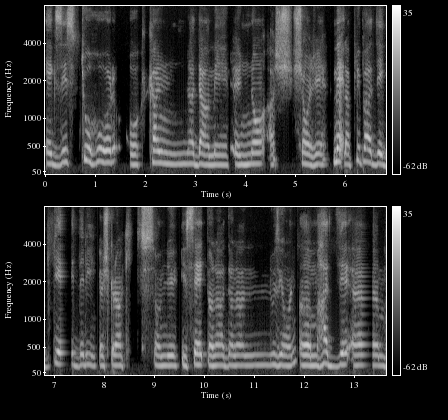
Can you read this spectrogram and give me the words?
existe toujours au Canada, mais le nom a ch- changé. Mais la plupart des guideries, je crois, qui sont venues ici dans la, dans la Louisiane, um, des, um,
